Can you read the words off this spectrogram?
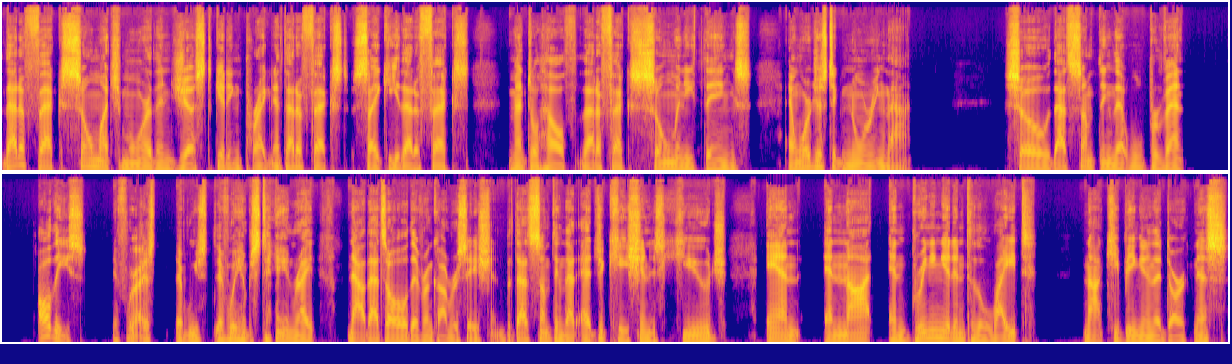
that affects so much more than just getting pregnant. That affects psyche, that affects mental health, that affects so many things. And we're just ignoring that. So that's something that will prevent all these if we Right. just if we if we abstain, right? Now that's a whole different conversation. But that's something that education is huge and and not and bringing it into the light, not keeping it in the darkness.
